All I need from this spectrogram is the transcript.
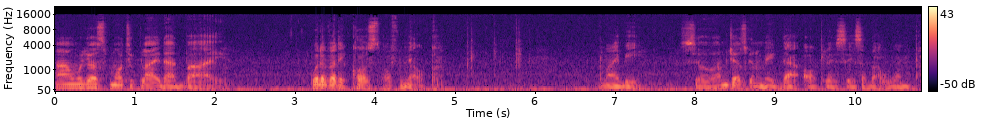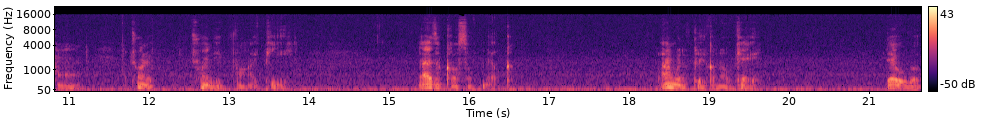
and we just multiply that by whatever the cost of milk might be so I'm just gonna make that up let's say it's about one pound 20 25p that's the cost of milk I'm going to click on OK. There we go.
